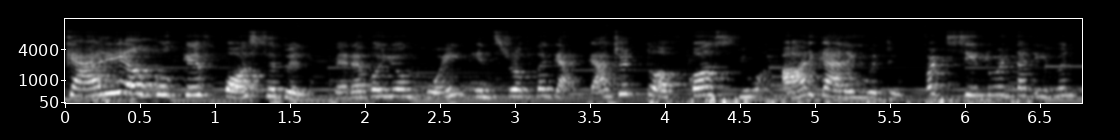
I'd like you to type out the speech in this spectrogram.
Carry a book if possible wherever you're going instead of the ga- gadget to of course you are carrying with you. But see to it that even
